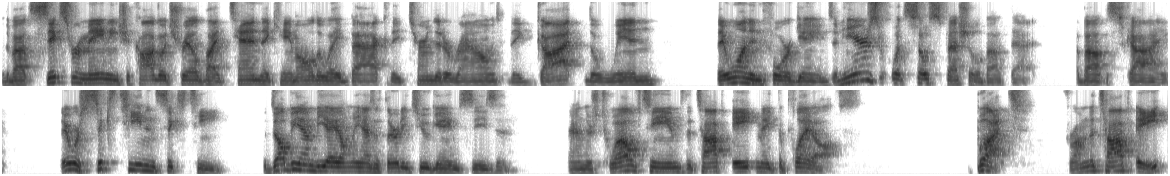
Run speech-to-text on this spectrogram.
With about six remaining, Chicago trailed by 10. They came all the way back. They turned it around. They got the win. They won in four games. And here's what's so special about that, about the Sky. They were 16 and 16. The WNBA only has a 32 game season, and there's 12 teams. The top eight make the playoffs. But from the top eight,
